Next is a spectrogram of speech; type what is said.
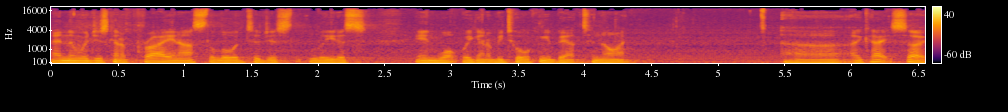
and then we're just going to pray and ask the Lord to just lead us in what we're going to be talking about tonight. Uh, okay, so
